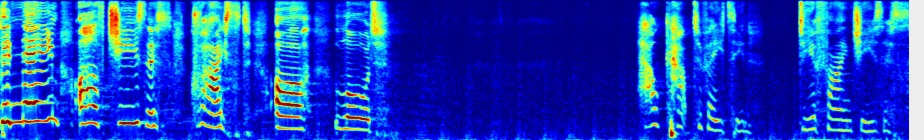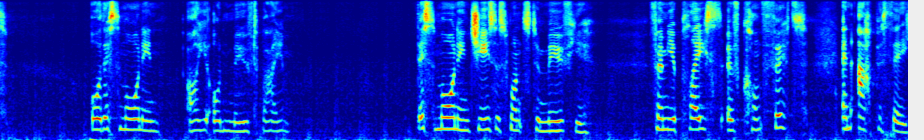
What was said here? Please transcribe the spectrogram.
The name of Jesus Christ our Lord. How captivating do you find Jesus? Or this morning, are you unmoved by him? This morning, Jesus wants to move you from your place of comfort and apathy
